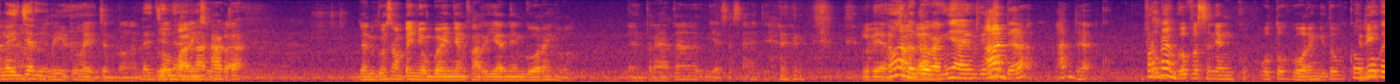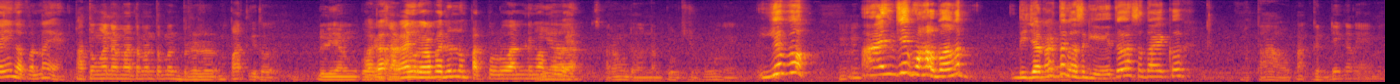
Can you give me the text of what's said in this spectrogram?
legend. Ayam Philly itu legend banget Legend gue paling suka kakak. dan gue sampai nyobain yang varian yang goreng loh dan ternyata biasa saja lebih enak ada gorengnya ayam Philly? ada ada pernah gue pesen yang utuh goreng gitu Kok jadi gua kayaknya nggak pernah ya? patungan sama teman-teman berempat gitu beli yang goreng Agak harganya satu berapa dulu? 40-an 50 iya, ya? sekarang udah 60 70 kayak Iya, Bu. Mm-mm. Anjir mahal banget. Di Jakarta nggak segitu ah, satu ekor. nggak tahu pak gede kali emang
